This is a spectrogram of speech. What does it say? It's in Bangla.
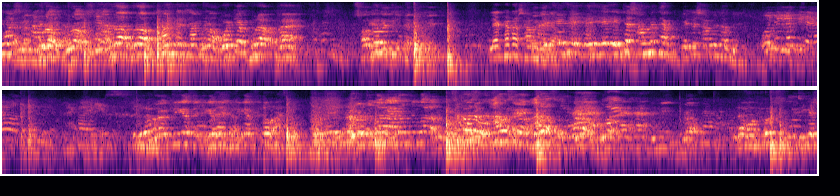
ঘুরাও ঘুরাও ঘুরাও ঘুরাও সামনে সামনে ওইটা ঘুরাও হ্যাঁ সদর তুমি লেখাটা সামনে এটা সামনে থাক এটা সামনে থাকবে হয়। ঠিক আছে ঠিক আছে ঠিক আছে আরও আরও আরও আরও আরও হ্যাঁ। হ্যাঁ হ্যাঁ। তুমি ঘুরাও না, ও খুব জিজ্ঞেস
